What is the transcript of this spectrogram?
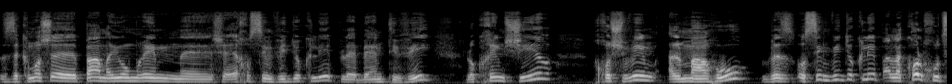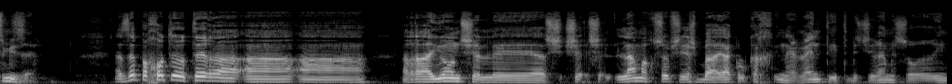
זה כמו שפעם היו אומרים אה, שאיך עושים וידאו קליפ ב-MTV, לוקחים שיר, חושבים על מה הוא, ועושים וידאו קליפ על הכל חוץ מזה. אז זה פחות או יותר ה- ה- ה- הרעיון של, אה, ש, ש, ש, למה אני חושב שיש בעיה כל כך אינהרנטית בשירי משוררים,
